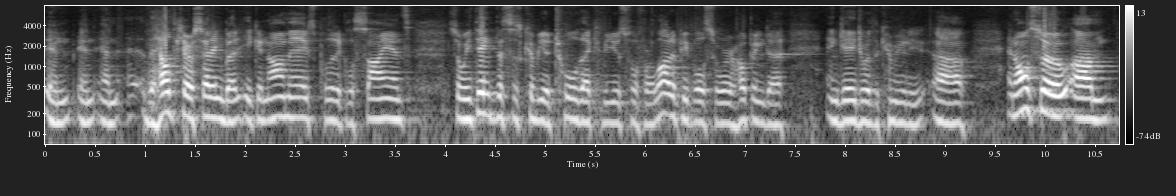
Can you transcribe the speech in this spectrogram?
in, in, in, the healthcare setting, but economics, political science. So we think this is, could be a tool that could be useful for a lot of people. So we're hoping to engage with the community. Uh, and also, um,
